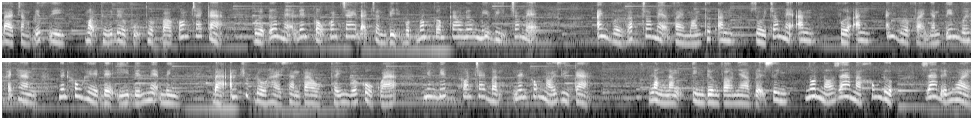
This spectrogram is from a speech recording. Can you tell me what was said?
bà chẳng biết gì, mọi thứ đều phụ thuộc vào con trai cả. Vừa đưa mẹ lên cậu con trai đã chuẩn bị một mâm cơm cao lương mỹ vị cho mẹ. Anh vừa gắp cho mẹ vài món thức ăn rồi cho mẹ ăn. Vừa ăn, anh vừa phải nhắn tin với khách hàng nên không hề để ý đến mẹ mình. Bà ăn chút đồ hải sản vào, thấy ngứa cổ quá, nhưng biết con trai bận nên không nói gì cả. Lặng lặng tìm đường vào nhà vệ sinh, nôn nó ra mà không được. Ra đến ngoài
